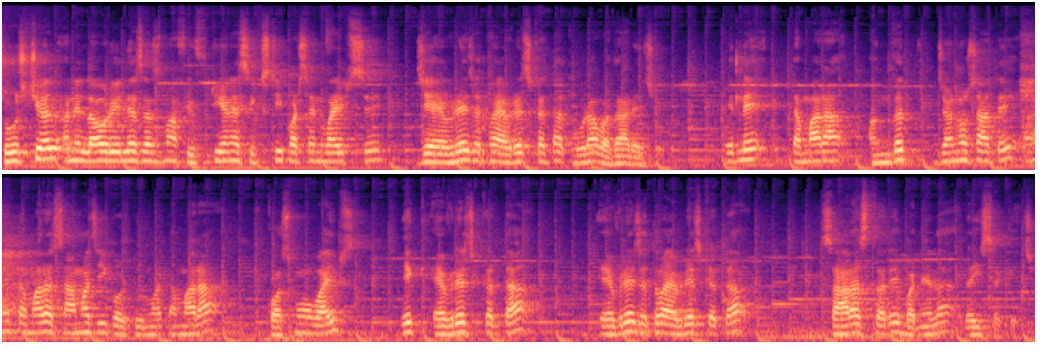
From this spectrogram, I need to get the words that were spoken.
સોશિયલ અને લવ રિલેશન્સમાં ફિફ્ટી અને સિક્સટી પર્સન્ટ વાઇબ્સ છે, જે એવરેજ અથવા એવરેજ કરતાં થોડા વધારે છે. એટલે તમારા અંગતજનો સાથે અને તમારા સામાજિક વર્તુળમાં તમારા કોસ્મો વાઇબ્સ એક એવરેજ કરતાં એવરેજ અથવા એવરેજ કરતાં સારા સ્તરે બનેલા રહી શકે છે.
